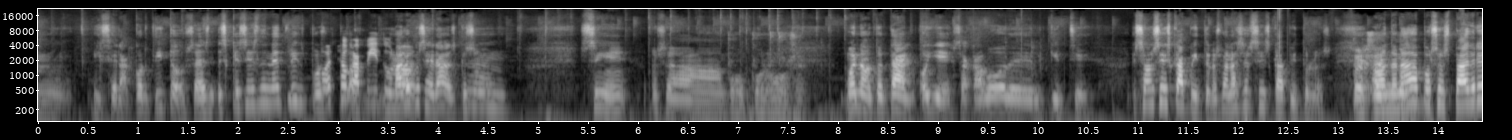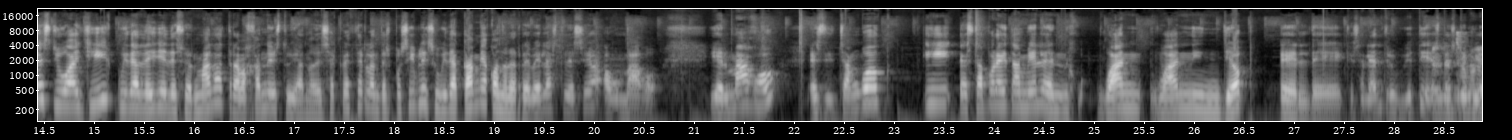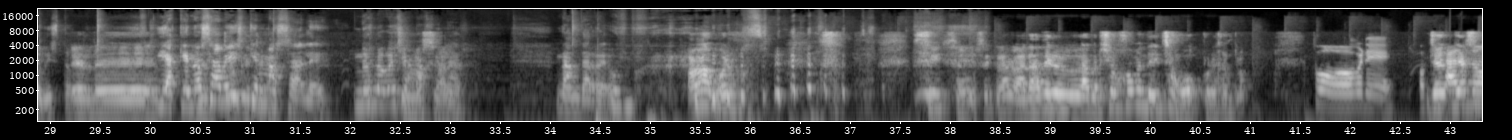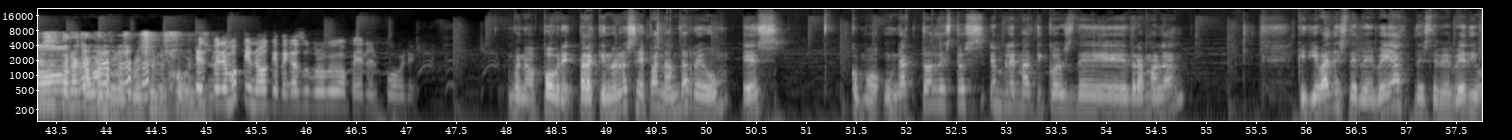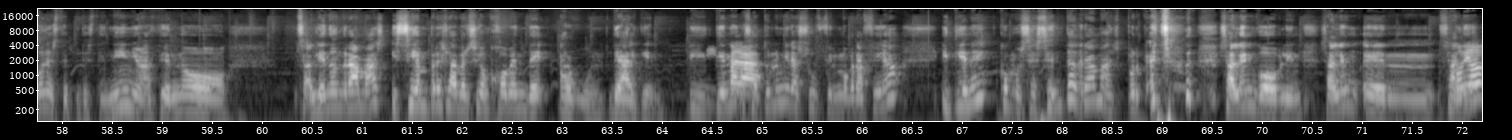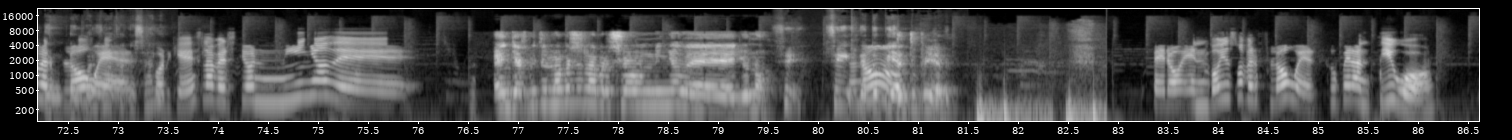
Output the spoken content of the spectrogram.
y será cortito. O sea, es, es que si es de Netflix, pues. Ocho va- capítulos. Malo que será, es que son. Sí, o sea. Pues, pues no. Bueno, total, oye, se acabó del Kirchi. Son seis capítulos, van a ser seis capítulos. Perfecto. Abandonada por sus padres, Yu Ji cuida de ella y de su hermana, trabajando y estudiando. Desea crecer lo antes posible y su vida cambia cuando le revela este deseo a un mago. Y el mago es Ji Chang-wook y está por ahí también en One, One in Job, el de que salía en True Beauty. El Este de es que no lo he True visto. El de... Y a que no el sabéis True quién Beauty. más sale. No os lo vais a ¿Quién más imaginar. Nanda Reum. Ah, bueno. Sí, sí, sí, claro. Hará de la versión joven de Ichan Walk, por ejemplo. Pobre. Ya, ya se les están acabando las versiones jóvenes. ¿eh? Esperemos que no, que tenga su propio papel el pobre. Bueno, pobre, para quien no lo sepa, Nanda Reum es como un actor de estos emblemáticos de Dramaland que lleva desde bebé, desde bebé, digo, desde, desde niño, haciendo, saliendo en dramas y siempre es la versión joven de algún, de alguien. Y Sí, tiene, para- o sea, tú le miras su filmografía y tiene como 60 dramas, porque ha hecho, sale en Goblin, sale en... en sale Voy a ver en- ¿en cuál es la otra Flower, que sale? porque es la versión niño de... En Just Between Lovers es la versión niño de You Know, Sí, sí, No, de no. tu de piel. tu piel. Pero en Voice Over Flower, súper antiguo.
